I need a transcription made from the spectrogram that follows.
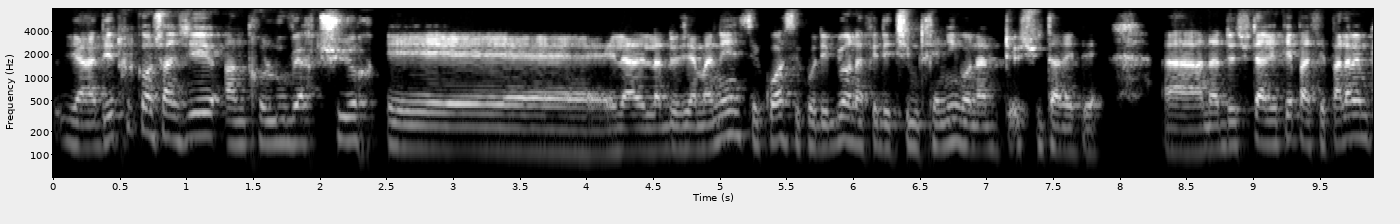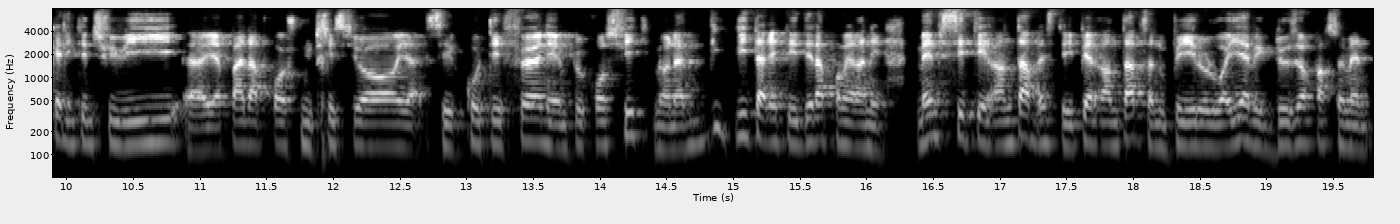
Il y a des trucs qui ont changé entre l'ouverture et la, deuxième année. C'est quoi? C'est qu'au début, on a fait des team training, on a de suite arrêté. Euh, on a de suite arrêté parce que c'est pas la même qualité de suivi. Euh, il n'y a pas d'approche nutrition. C'est côté fun et un peu crossfit, mais on a vite, vite arrêté dès la première année. Même si c'était rentable, hein, c'était hyper rentable, ça nous payait le loyer avec deux heures par semaine.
